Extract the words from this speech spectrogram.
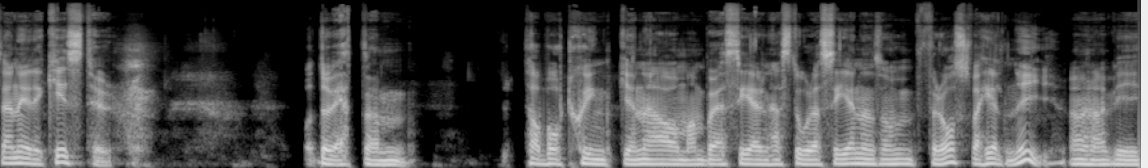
sen är det Kiss tur. Och du vet, de tar bort skynkena och man börjar se den här stora scenen som för oss var helt ny. Jag menar, vi,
